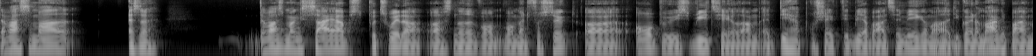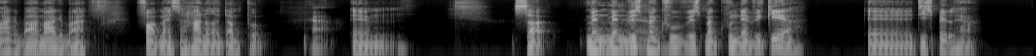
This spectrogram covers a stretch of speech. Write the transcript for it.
der var så meget, altså, der var så mange psyops på Twitter og sådan noget, hvor, hvor man forsøgte at overbevise retail om, at det her projekt, det bliver bare til mega meget, og de går ind og market buy, market buy, market buy, for at man så har noget at dumpe på. Ja. Øhm, så, men, men det hvis, man kunne, hvis man kunne navigere øh, de spil her,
